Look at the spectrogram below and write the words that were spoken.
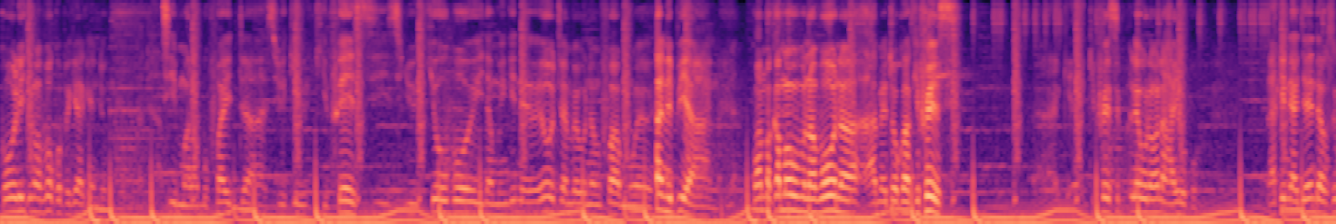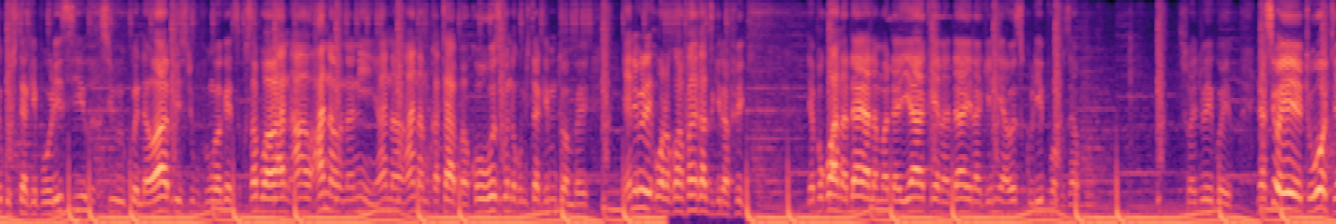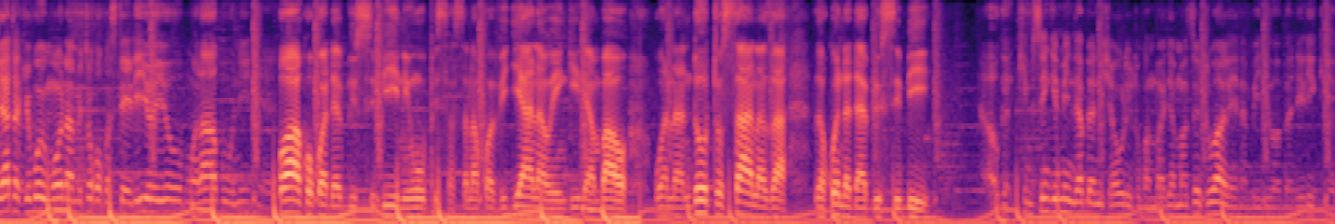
Kwa hiyo Mavoko peke yake ndio si Malabu Fighter, sijui Kifesi, sijui Cowboy na mwingine yoyote ambaye unamfahamu wewe. Yani pia hana. Kwamba kama unavyoona ametoka Kifesi. Ah, Kifesi leo unaona hayupo, lakini hajaenda kushtaki polisi, si kwenda wapi, si kufungua kesi, kwa sababu hana, hana nani, hana, hana mkataba. Kwa hiyo huwezi kwenda kumshtaki mtu ambaye yani wale wanafanya kazi kirafiki, japokuwa anadai, ana madai yake, anadai, lakini hawezi kulipwa kwa sababu si unajua iko hivyo, na sio yeye tu, wote hata Kiboi umeona ametoka kwa staili hiyo hiyo, Mwarabu nini wako kwa WCB ni upi sasa, na kwa vijana wengine ambao wana ndoto sana za za kwenda WCB? Okay, kimsingi mimi labda nishauri tu kwamba jamaa zetu wale inabidi wabadilike,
